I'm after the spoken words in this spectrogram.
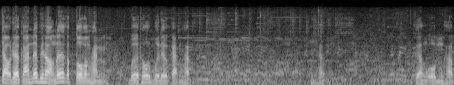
เจ้าเดียวกันเด้อพี่น้องเด้อกับตัวบางหันเบอร์โทรเบอร์เดียวกันครับนี่ ครับ เครื่องอมครับ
